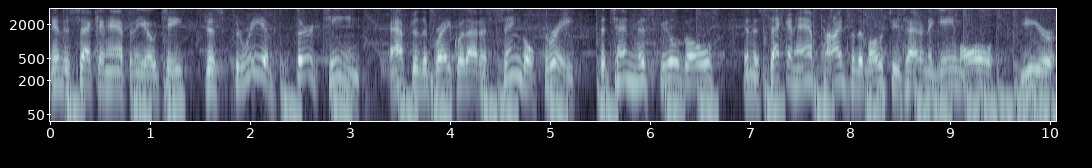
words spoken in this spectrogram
in the second half in the OT. Just three of 13 after the break without a single three. The 10 missed field goals in the second half tied for the most he's had in a game all year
